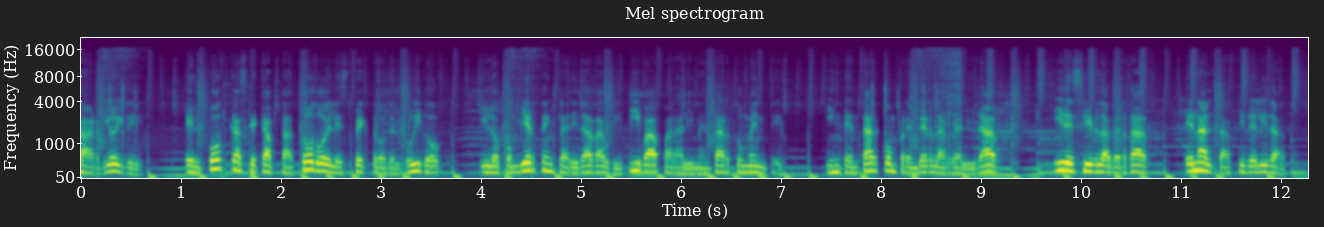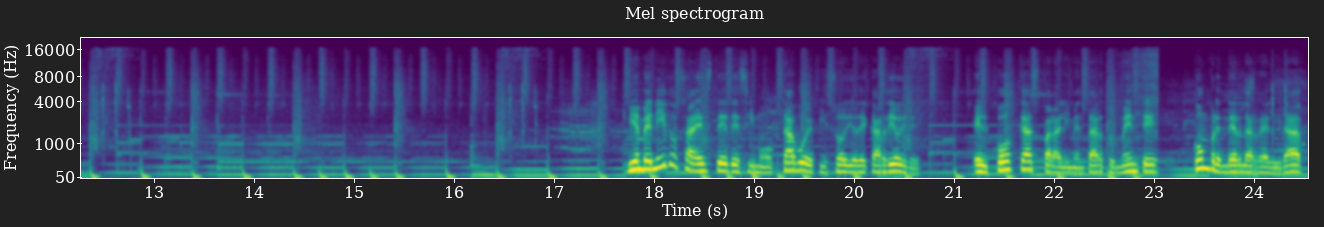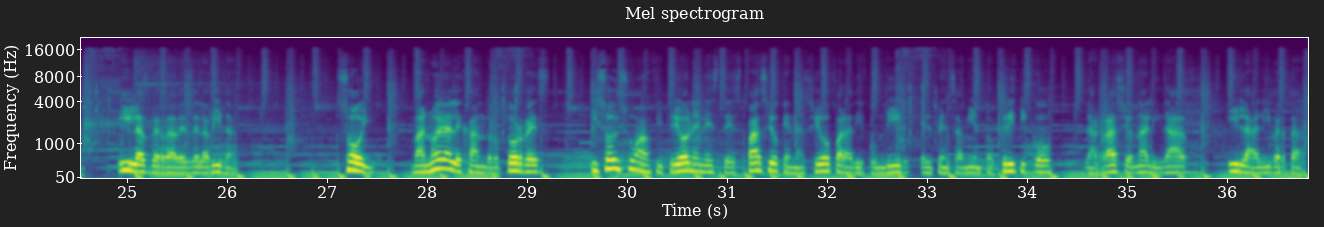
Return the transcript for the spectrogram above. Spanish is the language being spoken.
Cardioide, el podcast que capta todo el espectro del ruido y lo convierte en claridad auditiva para alimentar tu mente, intentar comprender la realidad y decir la verdad en alta fidelidad. Bienvenidos a este decimoctavo episodio de Cardioide, el podcast para alimentar tu mente, comprender la realidad y las verdades de la vida. Soy Manuel Alejandro Torres y soy su anfitrión en este espacio que nació para difundir el pensamiento crítico, la racionalidad y la libertad.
